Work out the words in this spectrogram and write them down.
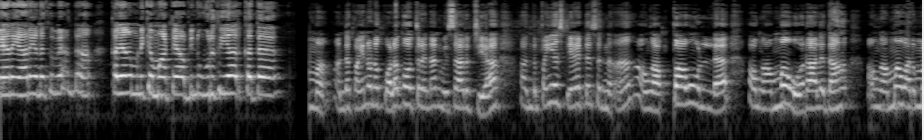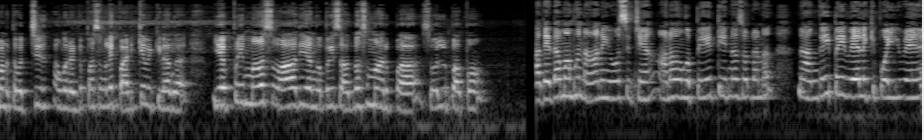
வேற யாரும் எனக்கு வேண்டாம். கல்யாணம் பண்ணிக்க மாட்டேன் அப்படின்னு உறுதியாக இருக்கத்த ஆமா அந்த பையனோட கொலை கோத்திரம் என்னன்னு விசாரிச்சியா? அந்த பையன் ஸ்டேட்டஸ் என்ன? அவங்க அப்பாவும் இல்ல. அவங்க அம்மா ஒரு ஆளு தான். அவங்க அம்மா வருமானத்தை வச்சு அவங்க ரெண்டு பசங்களையும் படிக்க வைக்கிறாங்க. எப்படிம்மா சுவாதி அங்க போய் சந்தோஷமா இருப்பா? சொல்லு பாப்போம். அதேதான் மாமா நானும் யோசிச்சேன். ஆனால் உங்கள் பேத்தி என்ன சொல்றேன்னா நான் அங்கேயும் போய் வேலைக்கு போய்வேன்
